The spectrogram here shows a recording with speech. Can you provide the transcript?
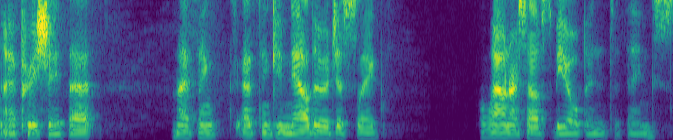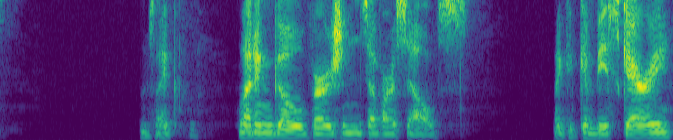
i appreciate that and I think I think you nailed it. Just like allowing ourselves to be open to things. It's like letting go versions of ourselves. Like it can be scary,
